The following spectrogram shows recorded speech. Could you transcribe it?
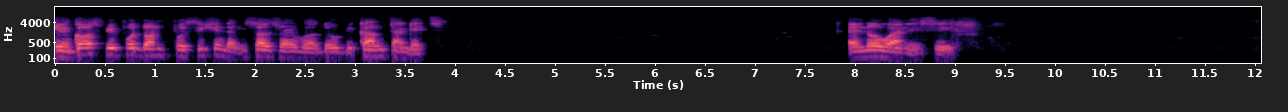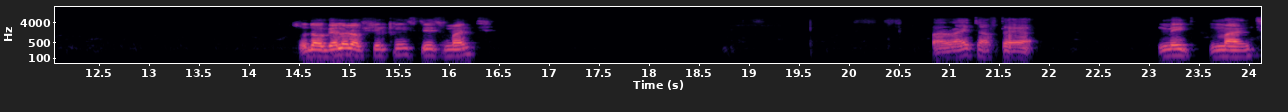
If God's people don't position themselves very well, they will become targets, and no one is safe. So there'll be a lot of shakings this month. But right after mid month,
